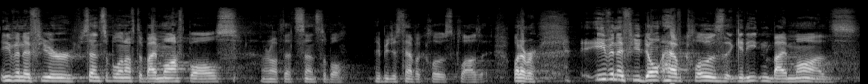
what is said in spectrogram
Even if you're sensible enough to buy mothballs, I don't know if that's sensible. Maybe just have a closed closet. Whatever. Even if you don't have clothes that get eaten by moths,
